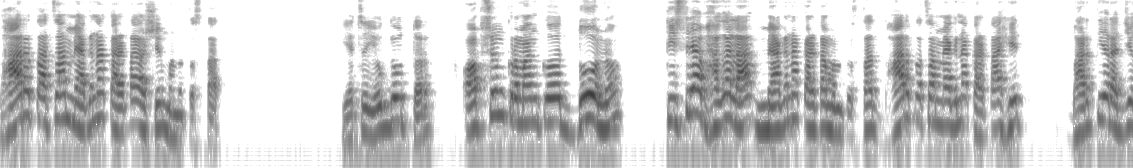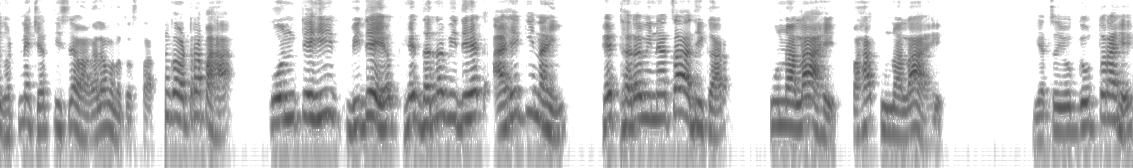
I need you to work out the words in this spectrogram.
भारताचा मॅग्ना कार्टा असे म्हणत असतात. याचं योग्य उत्तर ऑप्शन क्रमांक दोन तिसऱ्या भागाला मॅग्ना कार्टा म्हणत असतात. भारताचा मॅग्ना कार्टा हे भारतीय राज्य घटनेच्या तिसऱ्या भागाला म्हणत असतात. अठरा पहा. कोणतेही विधेयक हे धन विधेयक आहे की नाही हे ठरविण्याचा अधिकार कुणाला आहे? पहा कुणाला आहे? याचं योग्य उत्तर आहे.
